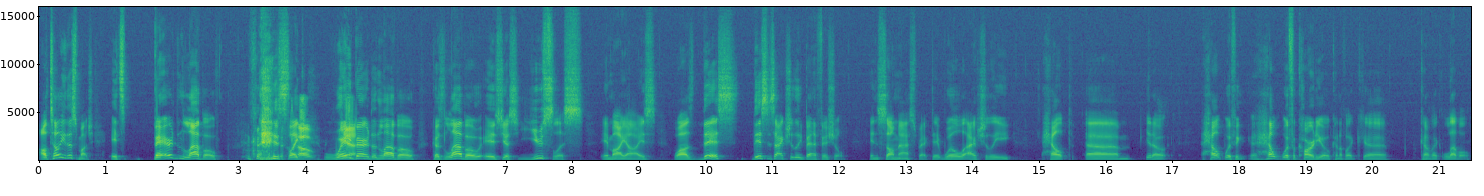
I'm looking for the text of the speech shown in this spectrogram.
I'll tell you this much: it's better than Labo. it's like Oh, way yeah. better than Labo because Labo is just useless in my eyes, while this this is actually beneficial in some aspect. It will actually help, um, you know, help with a, help with a cardio kind of like uh, kind of like level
